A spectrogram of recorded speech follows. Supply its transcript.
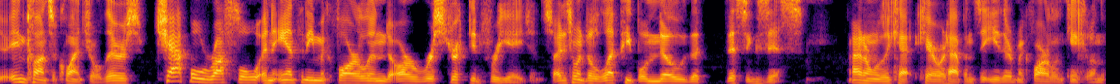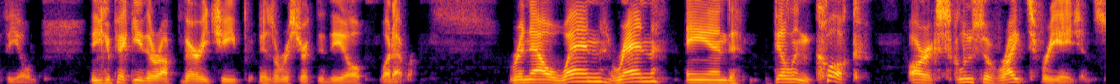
inconsequential. There's Chapelle Russell and Anthony McFarland are restricted free agents. I just wanted to let people know that this exists. I don't really ca- care what happens to either. McFarland can't get on the field. You can pick either up very cheap as a restricted deal, whatever. Renell Wen, Wren, and Dylan Cook are exclusive rights free agents.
